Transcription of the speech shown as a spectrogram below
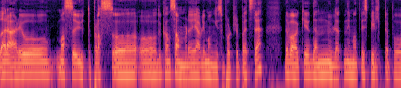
Der er det jo masse uteplass, og, og du kan samle jævlig mange supportere på ett sted. Det var jo ikke den muligheten i og med at vi spilte på,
